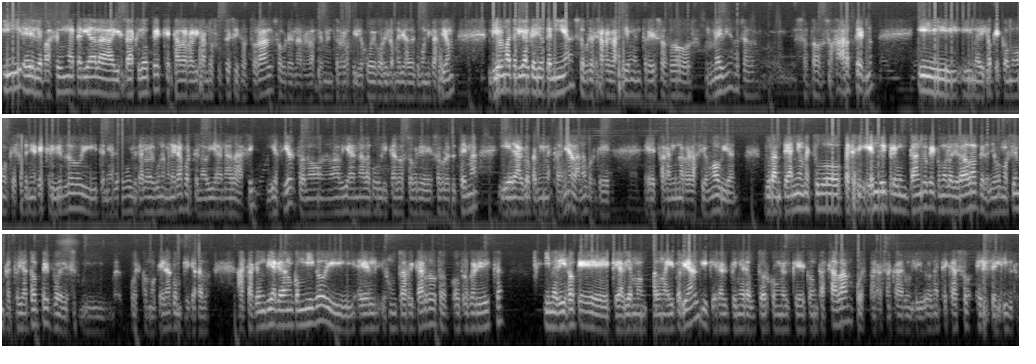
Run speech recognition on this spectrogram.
Y eh, le pasé un material a Isaac López, que estaba realizando su tesis doctoral sobre la relación entre los videojuegos y los medios de comunicación. Vio el material que yo tenía sobre esa relación entre esos dos medios, todos esos artes, ¿no? Y, me dijo que como que eso tenía que escribirlo y tenía que publicarlo de alguna manera porque no había nada así. Y es cierto, no, no había nada publicado sobre, sobre el tema y era algo que a mí me extrañaba, ¿no? Porque es para mí una relación obvia. Durante años me estuvo persiguiendo y preguntando que cómo lo llevaba, pero yo como siempre estoy a tope, pues, pues como que era complicado. Hasta que un día quedaron conmigo y él junto a Ricardo, otro periodista, y me dijo que, que habían montado una editorial y que era el primer autor con el que contactaban pues para sacar un libro, en este caso ese libro.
